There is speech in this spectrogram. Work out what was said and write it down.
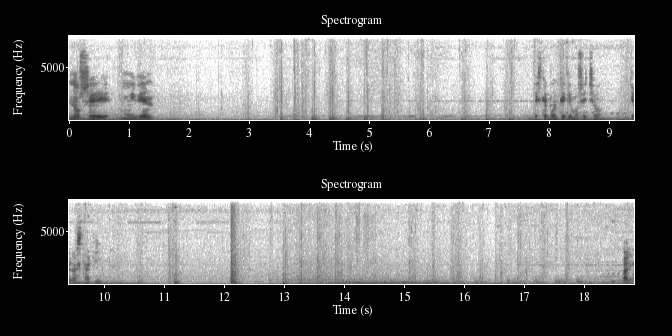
No sé muy bien... Este puente que hemos hecho llega hasta aquí Vale.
